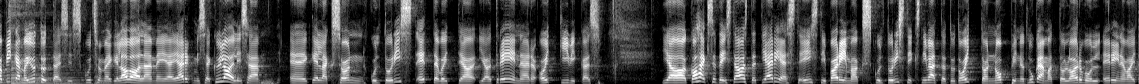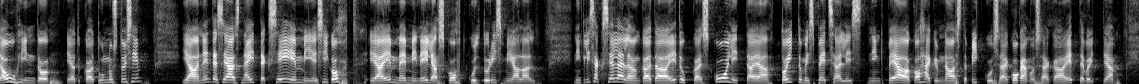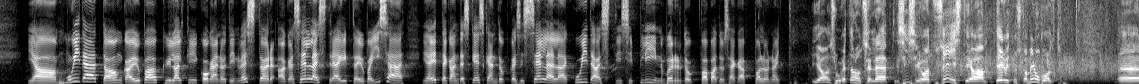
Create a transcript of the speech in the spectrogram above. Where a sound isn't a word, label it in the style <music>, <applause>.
ilma pikema jututa siis kutsumegi lavale meie järgmise külalise, eh, kelleks on kulturist, ettevõtja ja treener Ott Kiivikas. ja kaheksateist aastat järjest Eesti parimaks kulturistiks nimetatud Ott on noppinud lugematul arvul erinevaid auhindu ja ka tunnustusi ja nende seas näiteks EM-i esikoht ja MM-i neljas koht kulturismi alal ning lisaks sellele on ka ta edukas koolitaja, toitumisspetsialist ning pea kahekümne aasta pikkuse kogemusega ettevõtja. ja muide, ta on ka juba küllaltki kogenud investor, aga sellest räägib ta juba ise ja ettekandes keskendub ka siis sellele, kuidas distsipliin võrdub vabadusega. palun, Ott! jaa, suured tänud selle sissejuhatuse eest ja tervitus ka minu poolt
